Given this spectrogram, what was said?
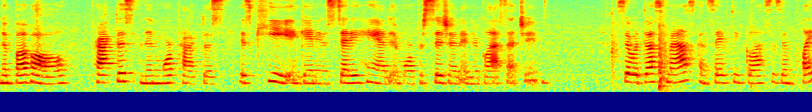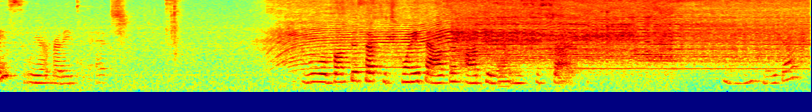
And above all, practice and then more practice is key in gaining a steady hand and more precision in your glass etching. So with dust mask and safety glasses in place, we are ready to etch. We will bump this up to 20,000 RPMs to start. And here we go.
